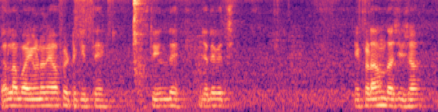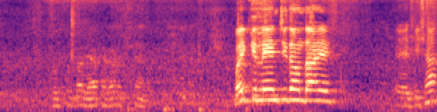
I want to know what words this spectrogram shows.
ਪਹਿਲਾਂ ਬਾਈ ਉਹਨਾਂ ਨੇ ਆ ਫਿੱਟ ਕੀਤੇ ਸਟੀਲ ਦੇ, ਜਿਹਦੇ ਵਿੱਚ ਇਹ ਖੜਾ ਹੁੰਦਾ ਸ਼ੀਸ਼ਾ। ਬਾਈ ਕਿੰਨੇ ਇੰਚੀ ਦਾ ਹੁੰਦਾ ਇਹ? ਇਹ ਸ਼ੀਸ਼ਾ?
